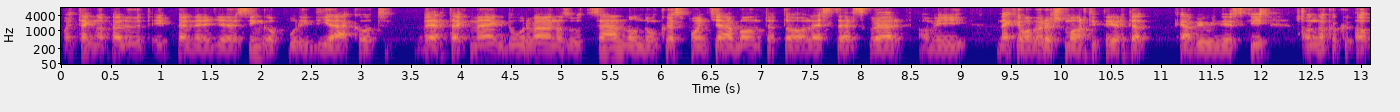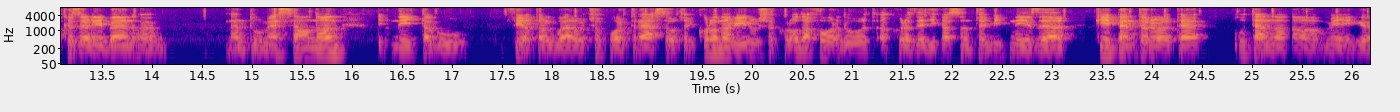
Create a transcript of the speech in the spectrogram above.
vagy tegnap előtt éppen egy szingapúri diákot vertek meg durván az utcán, London központjában, tehát a Leicester Square, ami nekem a Vörös Marti tér, tehát kb. úgy néz ki, annak a közelében, nem túl messze onnan, egy négy tagú fiatal vállaló csoport rászólt, hogy koronavírus, akkor odafordult, akkor az egyik azt mondta, hogy mit nézel, képen törölte, utána még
